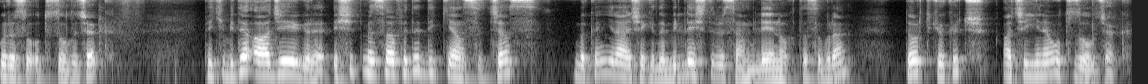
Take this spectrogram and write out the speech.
Burası 30 olacak. Peki bir de AC'ye göre eşit mesafede dik yansıtacağız. Bakın yine aynı şekilde birleştirirsem L noktası bura. 4 kök 3 açı yine 30 olacak.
